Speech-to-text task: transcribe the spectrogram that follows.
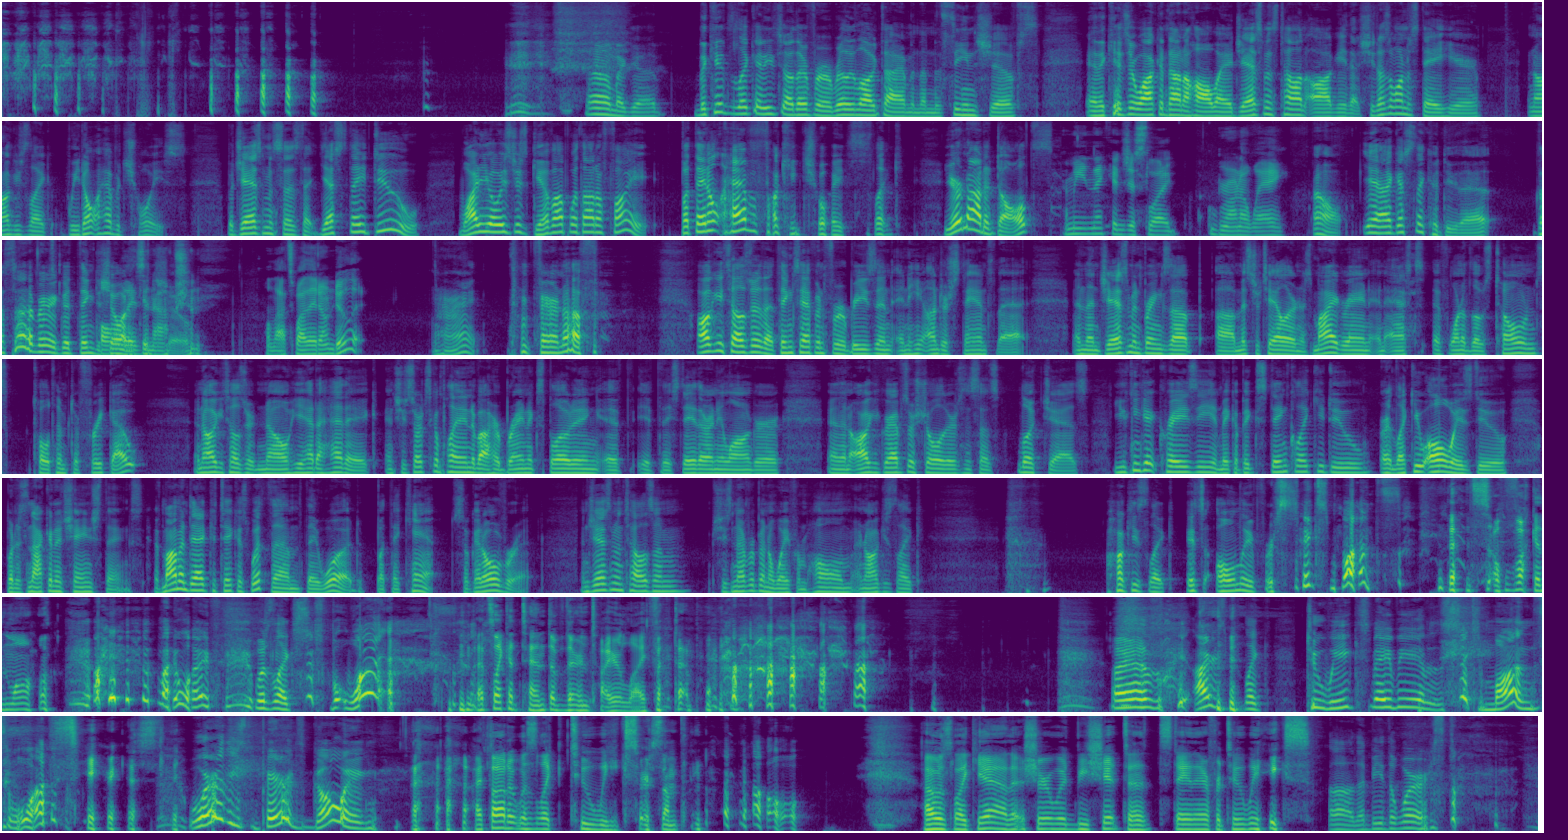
Oh my god. The kids look at each other for a really long time and then the scene shifts and the kids are walking down a hallway. Jasmine's telling Augie that she doesn't want to stay here. And Augie's like, "We don't have a choice." But Jasmine says that yes they do. Why do you always just give up without a fight? But they don't have a fucking choice. Like you're not adults. I mean, they could just like run away. Oh, yeah, I guess they could do that. That's not a very good thing to show on a Always kid an show. option. Well, that's why they don't do it. All right. Fair enough. Augie tells her that things happen for a reason, and he understands that. And then Jasmine brings up uh, Mr. Taylor and his migraine and asks if one of those tones told him to freak out. And Augie tells her no, he had a headache. And she starts complaining about her brain exploding if, if they stay there any longer. And then Augie grabs her shoulders and says, Look, Jazz, you can get crazy and make a big stink like you do, or like you always do, but it's not going to change things. If mom and dad could take us with them, they would, but they can't, so get over it. And Jasmine tells him she's never been away from home, and Augie's like, Hockey's like, it's only for six months. That's so fucking long. My wife was like, six, but what? That's like a tenth of their entire life at that point. I was like, I like two weeks, maybe. It was six months. What? Seriously. Where are these parents going? I thought it was like two weeks or something. No. I was like, yeah, that sure would be shit to stay there for two weeks. Oh, that'd be the worst.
